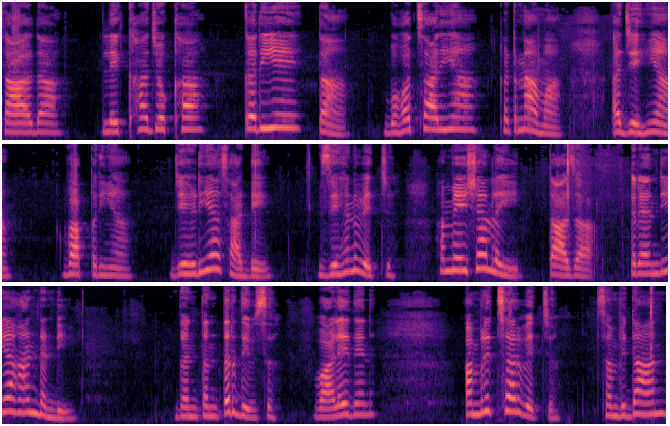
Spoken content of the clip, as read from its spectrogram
ਸਾਲ ਦਾ ਲੇਖਾ ਜੋਖਾ ਕਰੀਏ ਤਾਂ ਬਹੁਤ ਸਾਰੀਆਂ ਘਟਨਾਵਾਂ ਅਜਿਹੀਆਂ ਵਾਪਰੀਆਂ, ਜਿਹੜੀਆਂ ਸਾਡੇ ਜ਼ਿਹਨ ਵਿੱਚ ਹਮੇਸ਼ਾ ਲਈ ਤਾਜ਼ਾ ਰਹਿੰਦੀਆਂ ਹਨ। ਡੰਡੀ, ਗਣਤੰਤਰ ਦਿਵਸ ਵਾਲੇ ਦਿਨ ਅੰਮ੍ਰਿਤਸਰ ਵਿੱਚ ਸੰਵਿਧਾਨ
